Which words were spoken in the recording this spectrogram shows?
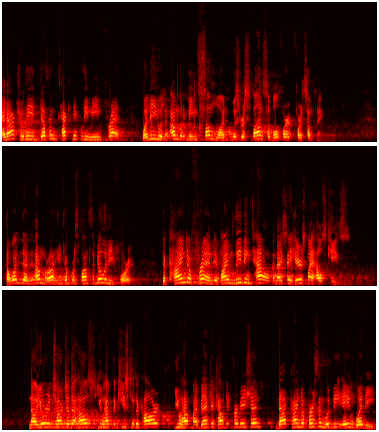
And actually, it doesn't technically mean friend. Waliul Amr means someone who is responsible for, for something. Tawalla al-amra, he took responsibility for it. The kind of friend, if I'm leaving town and I say, here's my house keys. Now you're in charge of the house, you have the keys to the car, you have my bank account information. That kind of person would be a wali.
